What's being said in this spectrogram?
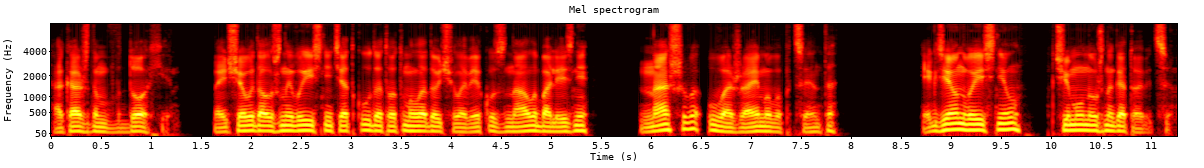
о каждом вдохе. А еще вы должны выяснить, откуда тот молодой человек узнал о болезни нашего уважаемого пациента. И где он выяснил, к чему нужно готовиться.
